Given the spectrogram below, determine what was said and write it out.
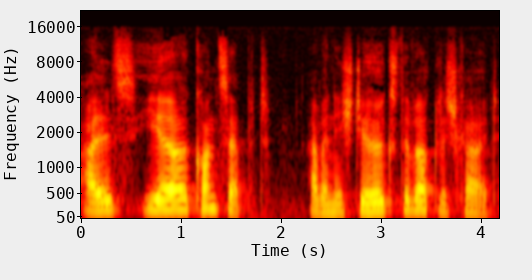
als ihr Konzept, aber nicht die höchste Wirklichkeit.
